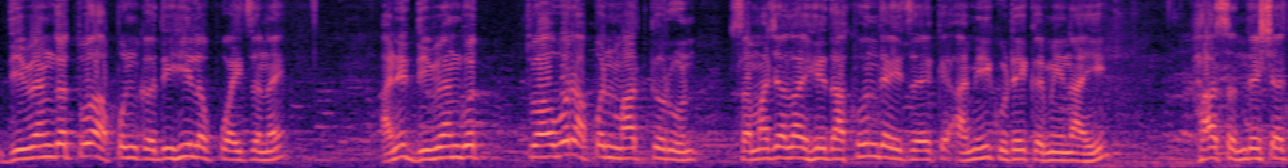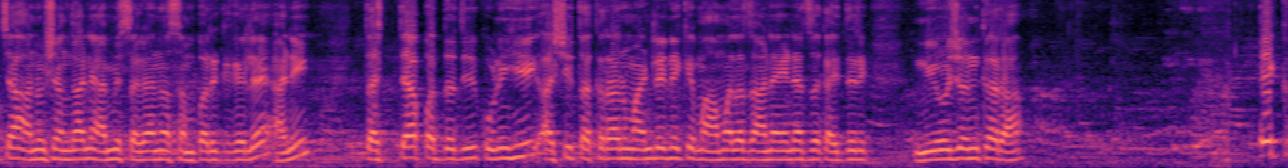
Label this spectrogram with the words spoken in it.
दिव्यांगत्व आपण कधीही लपवायचं नाही. आणि दिव्यांगत्वावर आपण मात करून समाजाला हे दाखवून द्यायचं आहे की आम्ही कुठे कमी नाही. हा संदेशाच्या अनुषंगाने आम्ही सगळ्यांना संपर्क केले आणि त त्या पद्धतीने कोणीही अशी तक्रार मांडली नाही की मग आम्हाला जाण्या येण्याचं काहीतरी नियोजन करा. एक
